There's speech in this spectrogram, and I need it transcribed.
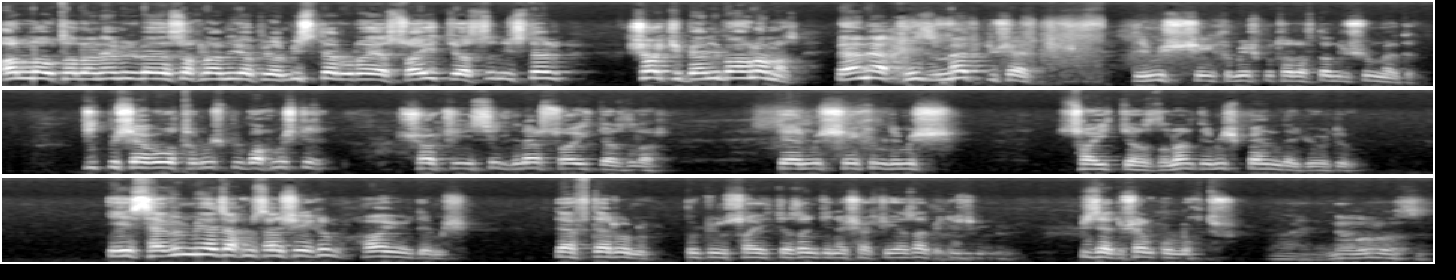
Allah-u Teala'nın emir ve yasaklarını yapıyorum. İster oraya Said yazsın, ister Şaki beni bağlamaz. Bana hizmet düşer. Demiş şeyhim hiç bu taraftan düşünmedim. Gitmiş eve oturmuş bir bakmış ki Şaki'yi sildiler, Said yazdılar. Gelmiş şeyhim demiş Said yazdılar. Demiş ben de gördüm. E sevinmeyecek misin şeyhim? Hayır demiş. Defter onun. Bugün Said yazan yine Şaki yazabilir. Bize düşen kulluktur. Aynen. Ne olur olsun.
